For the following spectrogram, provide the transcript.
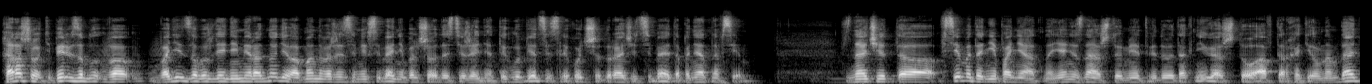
Хорошо, теперь вводить в заблуждение мир одно дело, обманывать же самих себя небольшое достижение. Ты глупец, если хочешь одурачить себя, это понятно всем. Значит, э, всем это непонятно. Я не знаю, что имеет в виду эта книга, что автор хотел нам дать.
